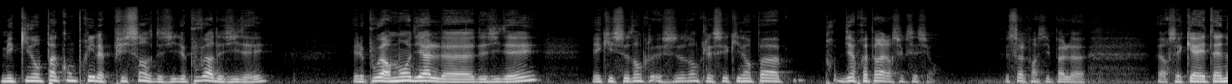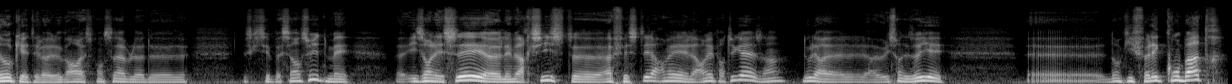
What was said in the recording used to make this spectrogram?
mais qui n'ont pas compris la puissance des idées, le pouvoir des idées, et le pouvoir mondial euh, des idées, et qui se donc, qui n'ont pas bien préparé leur succession. C'est ça le principal. Euh, alors c'est Caetano qui a été le, grand responsable de, ce qui s'est passé ensuite, mais euh, ils ont laissé les marxistes infester l'armée, l'armée portugaise, hein, d'où la, révolution des œillets. donc il fallait combattre.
